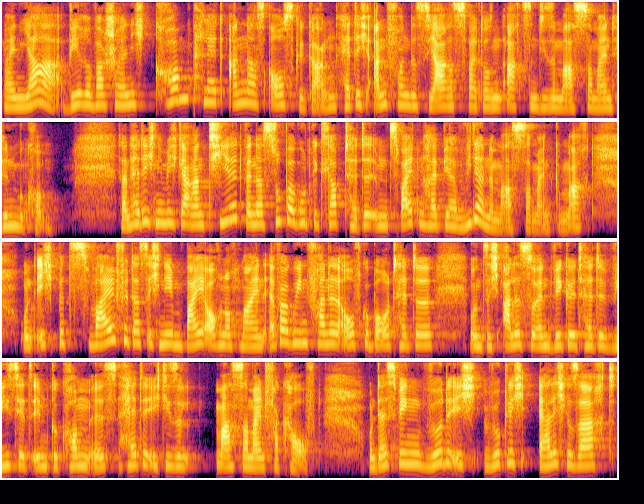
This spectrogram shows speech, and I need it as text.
mein Jahr wäre wahrscheinlich komplett anders ausgegangen, hätte ich Anfang des Jahres 2018 diese Mastermind hinbekommen. Dann hätte ich nämlich garantiert, wenn das super gut geklappt hätte, im zweiten Halbjahr wieder eine Mastermind gemacht. Und ich bezweifle, dass ich nebenbei auch noch meinen Evergreen Funnel aufgebaut hätte und sich alles so entwickelt hätte, wie es jetzt eben gekommen ist, hätte ich diese Mastermind verkauft. Und deswegen würde ich wirklich ehrlich gesagt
